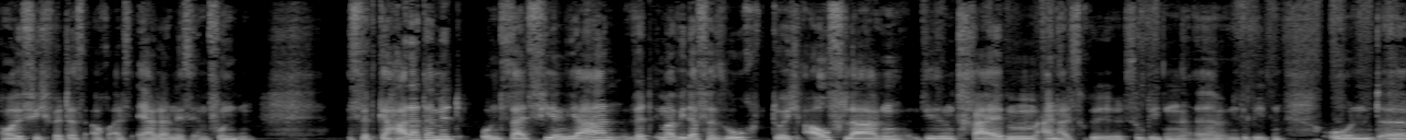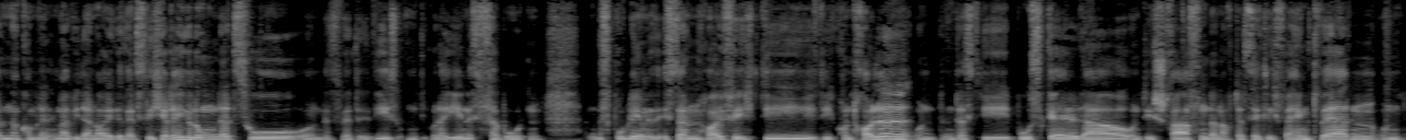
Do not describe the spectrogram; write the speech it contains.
häufig wird das auch als Ärgernis empfunden. Es wird gehadert damit und seit vielen Jahren wird immer wieder versucht, durch Auflagen diesem Treiben Einhalt zu, zu bieten äh, Gebieten. Und ähm, dann kommen dann immer wieder neue gesetzliche Regelungen dazu und es wird dies oder jenes verboten. Das Problem ist dann häufig die, die Kontrolle und dass die Bußgelder und die Strafen dann auch tatsächlich verhängt werden. Und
